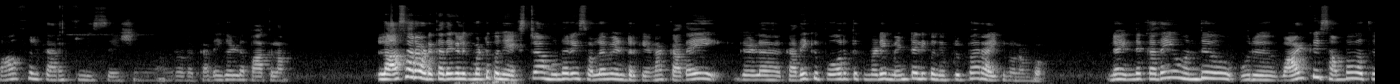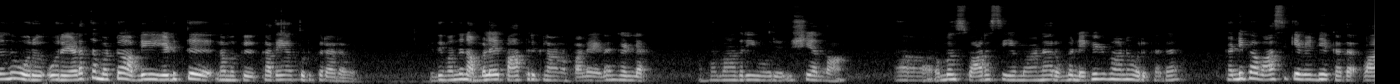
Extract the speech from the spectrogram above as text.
பவர்ஃபுல் கேரக்டரைசேஷன் அவரோட கதைகளில் பார்க்கலாம். லாசாரோட கதைகளுக்கு மட்டும் கொஞ்சம் எக்ஸ்ட்ரா முன்னரே சொல்ல வேண்டியிருக்கு. ஏன்னா கதைகளை கதைக்கு போகிறதுக்கு முன்னாடி மென்டலி கொஞ்சம் ப்ரிப்பேர் ஆகிக்கணும் நம்ம. ஏன்னா இந்த கதையும் வந்து ஒரு வாழ்க்கை சம்பவத்துலேருந்து ஒரு ஒரு இடத்த மட்டும் அப்படியே எடுத்து நமக்கு கதையாக கொடுக்குறாரு அவர். இது வந்து நம்மளே பார்த்துருக்கலாம் பல இடங்களில். அந்த மாதிரி ஒரு விஷயந்தான் ரொம்ப சுவாரஸ்யமான ரொம்ப நெகிழ்வான ஒரு கதை. கண்டிப்பாக வாசிக்க வேண்டிய கதை. வா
